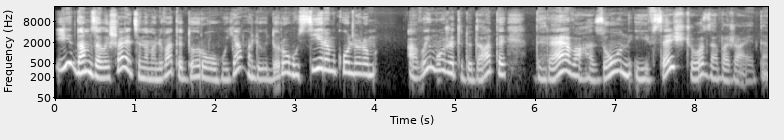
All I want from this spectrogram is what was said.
І нам залишається намалювати дорогу. Я малюю дорогу сірим кольором, а ви можете додати дерева, газон і все, що забажаєте.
